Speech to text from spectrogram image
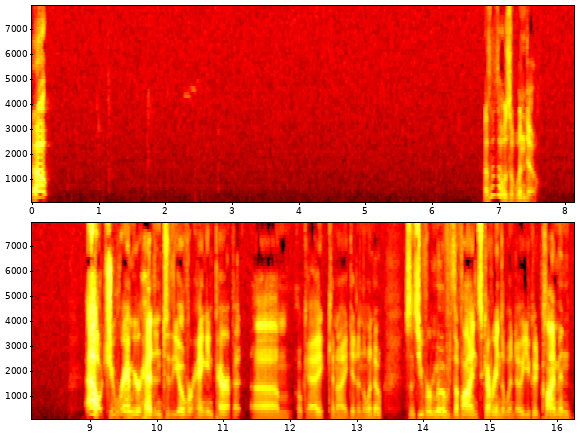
Oh! I thought that was a window. Ouch! You ram your head into the overhanging parapet. Um, okay. Can I get in the window? Since you've removed the vines covering the window, you could climb in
